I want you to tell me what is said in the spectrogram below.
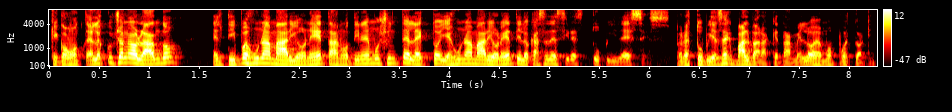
que como ustedes lo escuchan hablando, el tipo es una marioneta, no tiene mucho intelecto y es una marioneta y lo que hace es decir estupideces, pero estupideces bárbaras que también los hemos puesto aquí.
